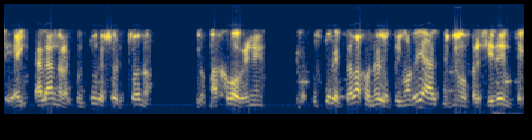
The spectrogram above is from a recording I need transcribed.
se ha instalando la cultura, sobre todo los más jóvenes. La cultura del trabajo no es lo primordial. El mismo presidente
